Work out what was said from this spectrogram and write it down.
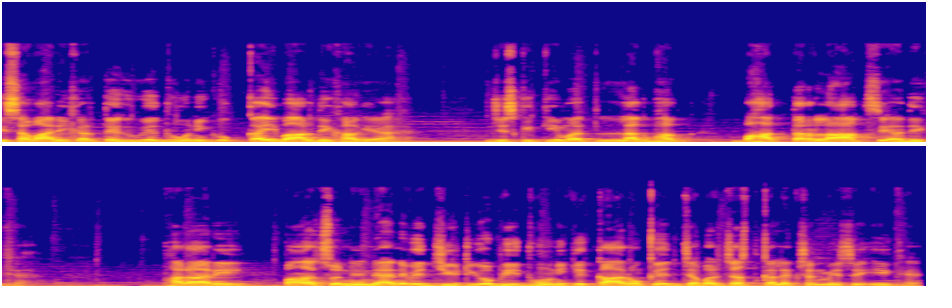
की सवारी करते हुए धोनी को कई बार देखा गया है, जिसकी कीमत लगभग बहत्तर लाख से अधिक है। फरारी पाँच सौ निन्यानवे जी भी धोनी के कारों के ज़बरदस्त कलेक्शन में से एक है।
